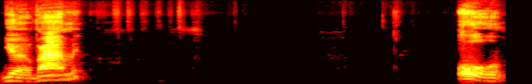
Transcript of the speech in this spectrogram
your environment or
